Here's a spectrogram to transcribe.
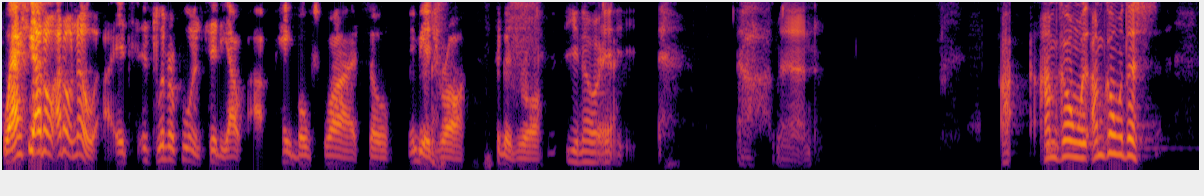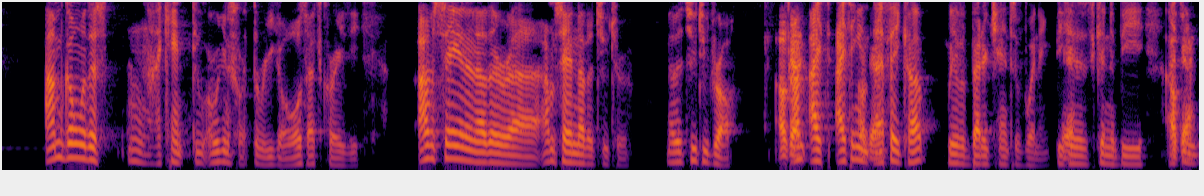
Well, actually, I don't. I don't know. It's it's Liverpool and City. I, I hate both squads, so maybe a draw. Take a good draw. You know, Yeah. it, ah, man. I, I'm going with I'm going with this. I'm going with this. mm, I can't do. Are we gonna score three goals? That's crazy. I'm saying another. Uh, I'm saying another two two. Another two two draw. Okay. I'm, I I think in FA Cup we have a better chance of winning because Yeah. it's going to be. I Okay. think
